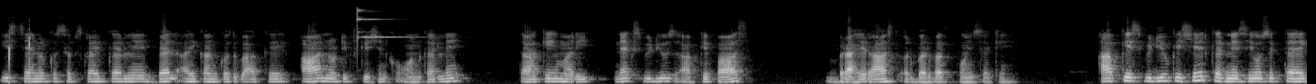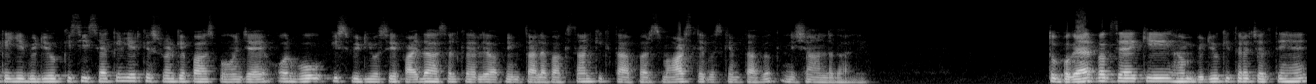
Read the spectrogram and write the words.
इस चैनल को सब्सक्राइब कर लें, बेल आइकन को दबा के आल नोटिफिकेशन को ऑन कर लें, ताकि हमारी नेक्स्ट वीडियोस आपके पास बरह रास्त और बर वक्त पहुँच सकें। आपके इस वीडियो के शेयर करने से हो सकता है कि ये वीडियो किसी सेकेंड ईयर के स्टूडेंट के पास पहुँच जाए और वो इस वीडियो से फ़ायदा हासिल कर ले अपनी मुताल पाकिस्तान की किताब पर स्मार्ट सिलेबस के मुताबिक निशान लगा ले। तो बगैर वक्त जाए कि हम वीडियो की तरफ़ चलते हैं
